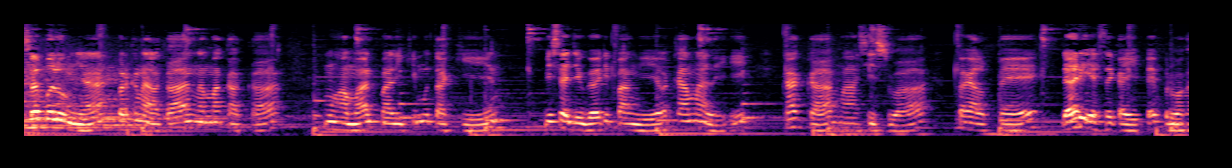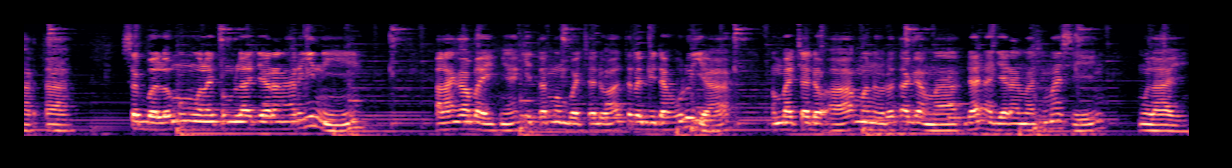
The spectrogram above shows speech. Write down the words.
Sebelumnya, perkenalkan nama kakak Muhammad Maliki Mutakin. Bisa juga dipanggil Kamalik Kakak mahasiswa PLP dari STKIP Purwakarta. Sebelum memulai pembelajaran hari ini, alangkah baiknya kita membaca doa terlebih dahulu ya. Membaca doa menurut agama dan ajaran masing-masing. Mulai.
